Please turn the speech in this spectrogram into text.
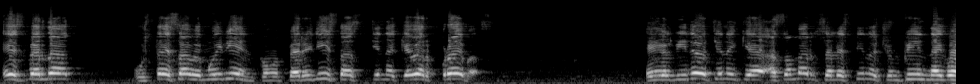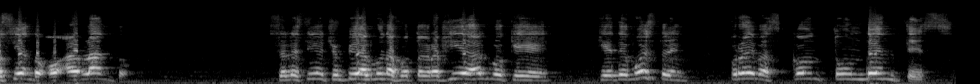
es verdad, usted sabe muy bien, como periodistas, tiene que ver pruebas. En el video tiene que asomar Celestino Chumpín negociando o hablando. Celestino Chumpín, alguna fotografía, algo que, que demuestren pruebas contundentes,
